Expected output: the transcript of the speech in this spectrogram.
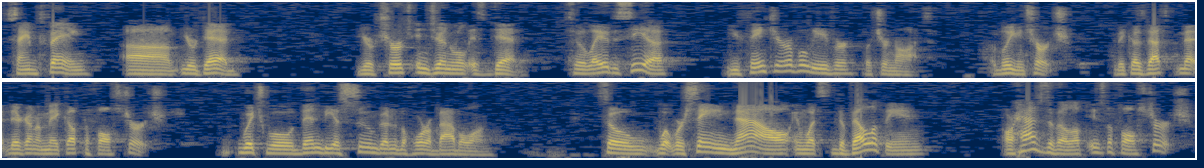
same thing, um, you're dead. Your church in general is dead. To Laodicea, you think you're a believer, but you're not. A believing church. Because that's, they're gonna make up the false church. Which will then be assumed under the whore of Babylon. So what we're seeing now and what's developing or has developed is the false church.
